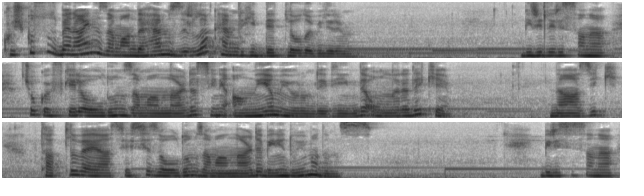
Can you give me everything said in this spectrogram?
kuşkusuz ben aynı zamanda hem zırlak hem de hiddetli olabilirim. Birileri sana çok öfkeli olduğun zamanlarda seni anlayamıyorum dediğinde onlara de ki nazik, tatlı veya sessiz olduğum zamanlarda beni duymadınız. Birisi sana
